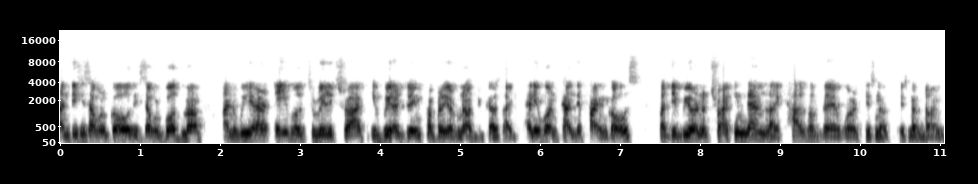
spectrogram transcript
and this is our goal this is our roadmap and we are able to really track if we are doing properly or not because like anyone can define goals but if you're not tracking them like half of the work is not is not done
